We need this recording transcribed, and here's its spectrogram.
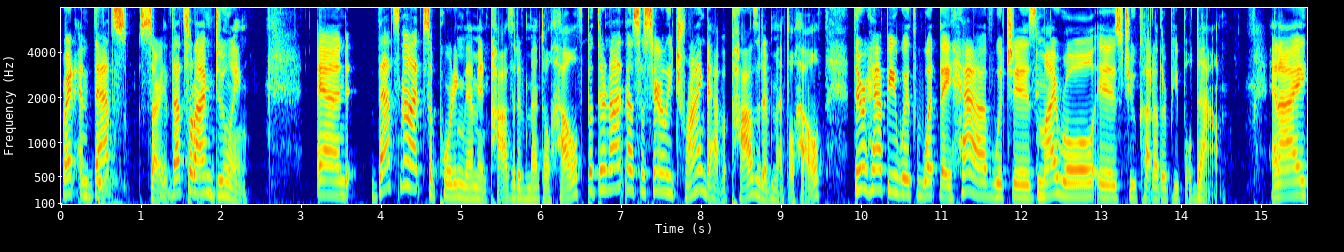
Right? And that's sorry, that's what I'm doing. And that's not supporting them in positive mental health, but they're not necessarily trying to have a positive mental health. They're happy with what they have, which is my role is to cut other people down. And I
